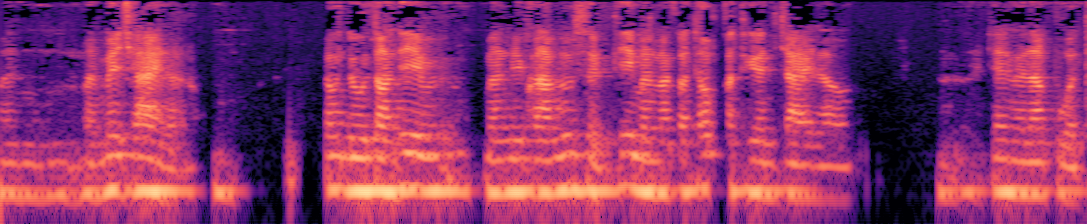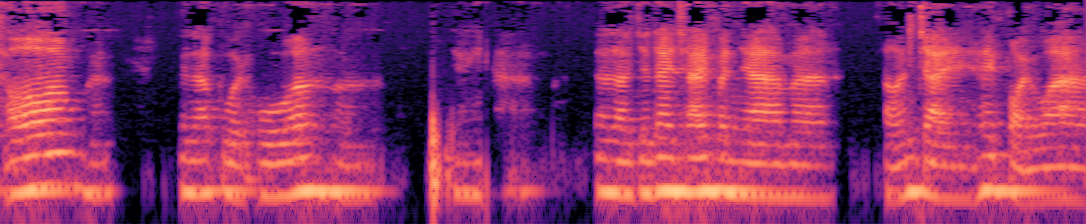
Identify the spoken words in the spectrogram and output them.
มันมันไม่ใช่นะต้องดูตอนที่มันมีความรู้สึกที่มันมากระทบกระเทือนใจเราเช่นเวลาปวดท้อง เวลาปวดหัวอย่างนี้แล้วเราจะได้ใช้ปัญญามาสอนใจให้ปล่อยวาง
